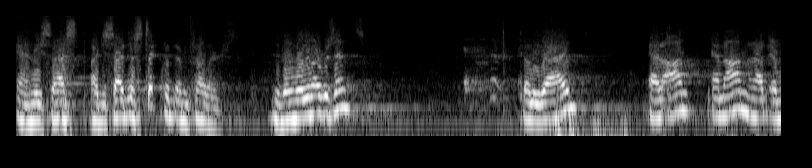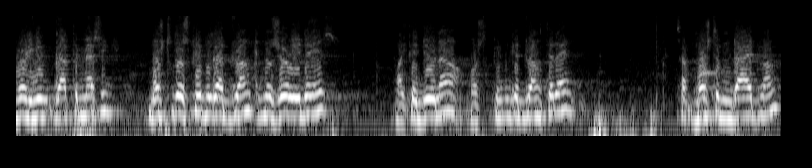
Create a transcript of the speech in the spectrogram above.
And he said, I decided to stick with them fellers. He's been with him ever since. Till he died. And on and on and on. Everybody got the message, most of those people got drunk in those early days, like they do now. Most people get drunk today. Most of them died drunk.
